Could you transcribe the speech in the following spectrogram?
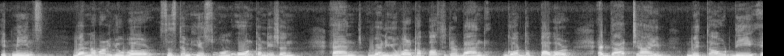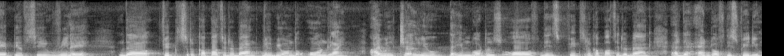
It means whenever your system is on on condition and when your capacitor bank got the power at that time without the APFC relay the fixed capacitor bank will be on the on line I will tell you the importance of this fixed capacitor bank at the end of this video.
